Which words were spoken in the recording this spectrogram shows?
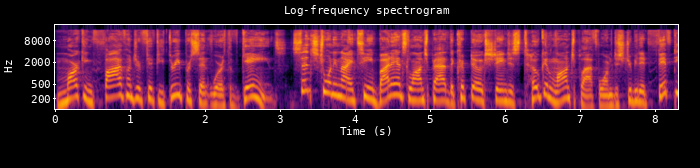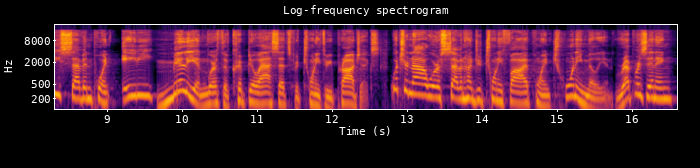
marking 553% worth of gains. Since 2019, Binance Launchpad, the crypto exchange's token launch platform, distributed 57.80 million worth of crypto assets for 23 projects, which are now worth 725.20 million, representing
